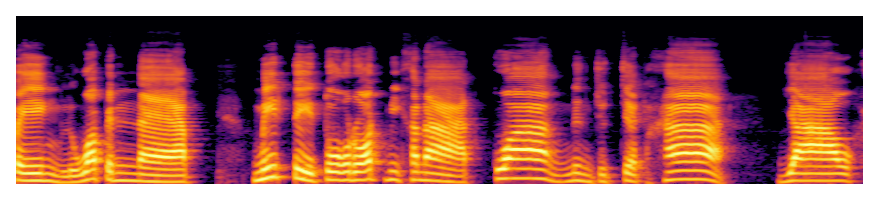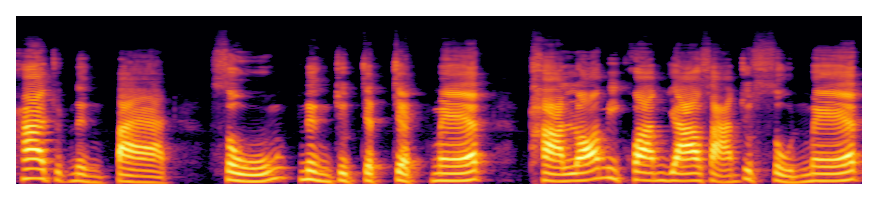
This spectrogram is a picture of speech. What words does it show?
ปริงหรือว่าเป็นแหนบ มิติตัวรถมีขนาดกว้าง 1.75 ยาว 5.18 สูง 1.77 เมตร ฐานล้อมีความยาว 3.0 เมตร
